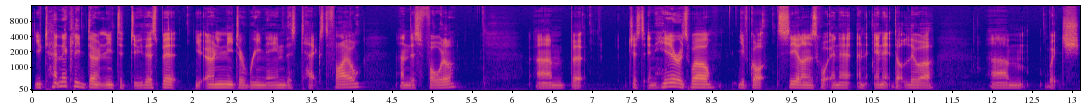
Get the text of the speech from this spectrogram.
You technically don't need to do this bit. You only need to rename this text file and this folder. Um, but just in here as well, you've got cl underscore init and init.lua, um, which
